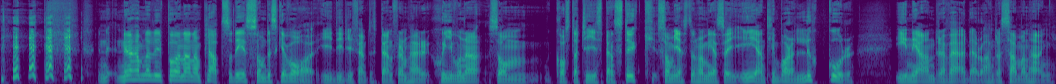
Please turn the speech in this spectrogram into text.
Nu hamnar vi på en annan plats och det är som det ska vara i DJ 50 spänn. För de här skivorna som kostar 10 spänn styck som gästen har med sig är egentligen bara luckor in i andra världar och andra sammanhang.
